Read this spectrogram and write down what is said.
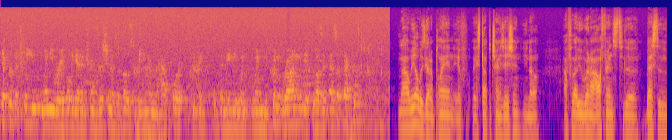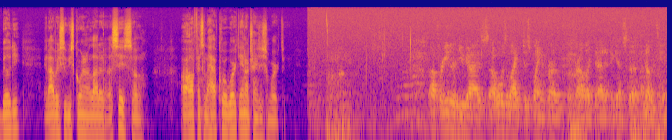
different between when you were able to get in transition as opposed to being in the half court? You think that maybe when, when you couldn't run, it wasn't as effective? Nah, we always got a plan if they stop the transition, you know. I feel like we run our offense to the best of ability, and obviously we scoring a lot of assists, so our offense on the half court worked and our transition worked. Uh, for either of you guys, uh, what was it like just playing in front of a crowd like that against uh, another team?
